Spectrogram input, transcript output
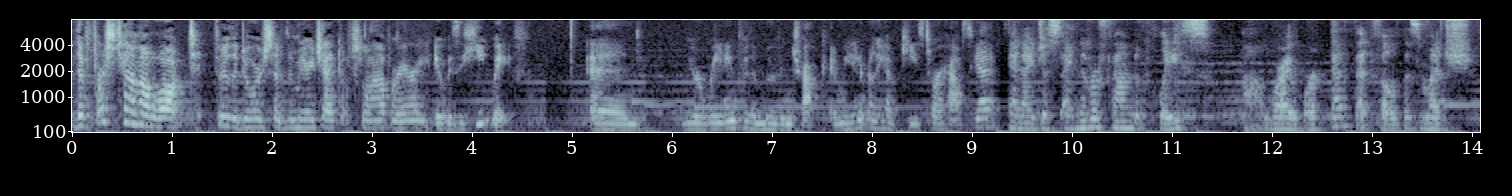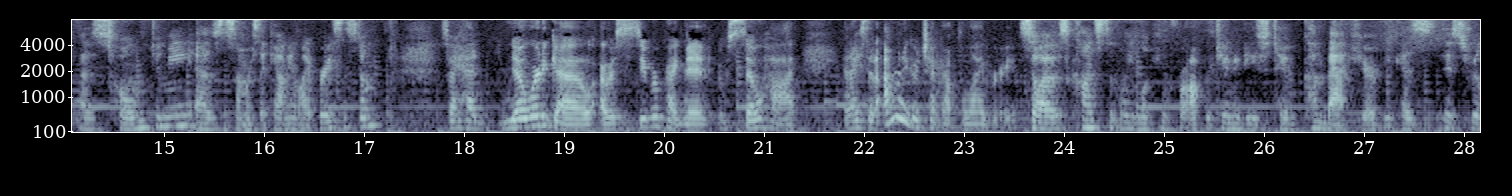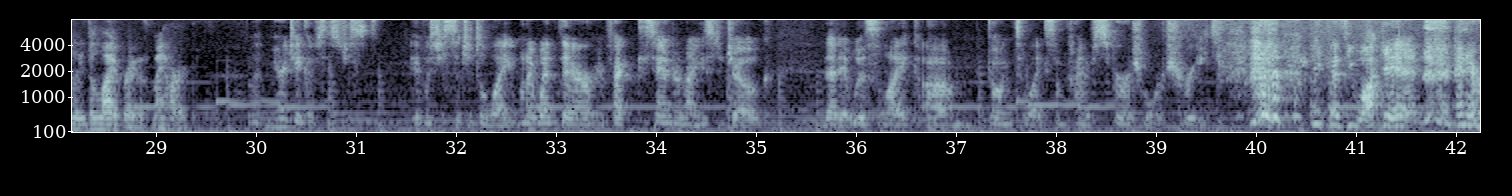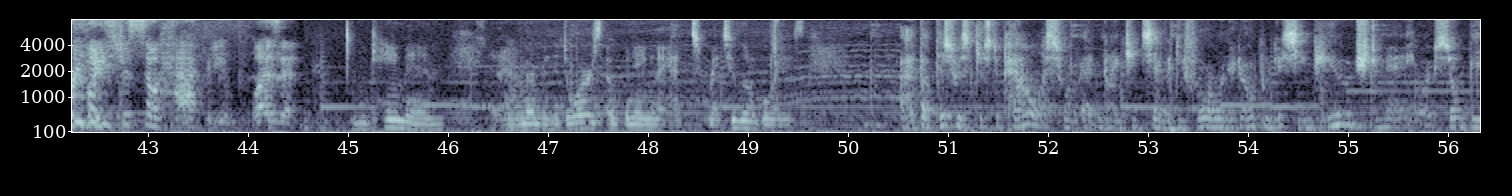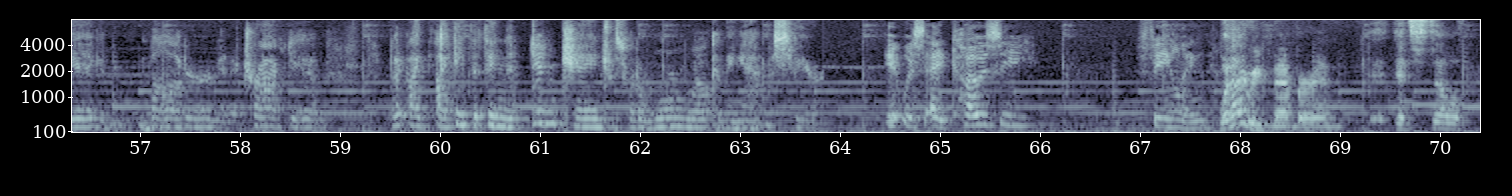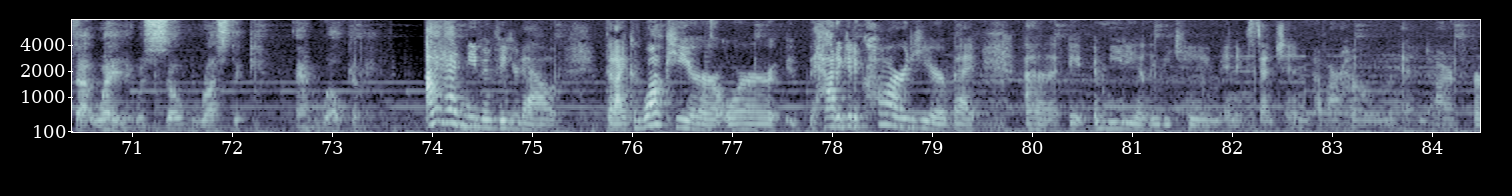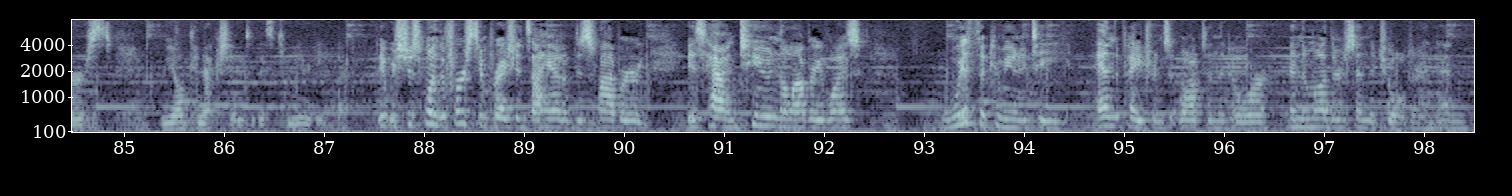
The first time I walked through the doors of the Mary Jacobs Library, It was a heat wave, and we were waiting for the moving truck, and we didn't really have keys to our house yet. and I just I never found a place uh, where I worked at that felt as much as home to me as the Somerset County Library System. So I had nowhere to go. I was super pregnant. It was so hot. And I said, I'm going to go check out the library. So I was constantly looking for opportunities to come back here because it's really the library of my heart. Mary Jacobs is just, it was just such a delight. When I went there, in fact, Cassandra and I used to joke that it was like um, going to like some kind of spiritual retreat because you walk in and everybody's just so happy and pleasant. And we came in, and I remember the doors opening, and I had my two little boys. I thought this was just a palace when, at 1974 when it opened. It seemed huge to me. It was so big and modern and attractive. But I, I think the thing that didn't change was what a warm, welcoming atmosphere. it was a cozy feeling. What I remember, and it's still that way, it was so rustic and welcoming. I hadn't even figured out that I could walk here or how to get a card here, but uh, it immediately became an extension of our home and our first real connection to this community. It was just one of the first impressions I had of this library is how in tune the library was with the community and the patrons that walked in the door and the mothers and the children and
